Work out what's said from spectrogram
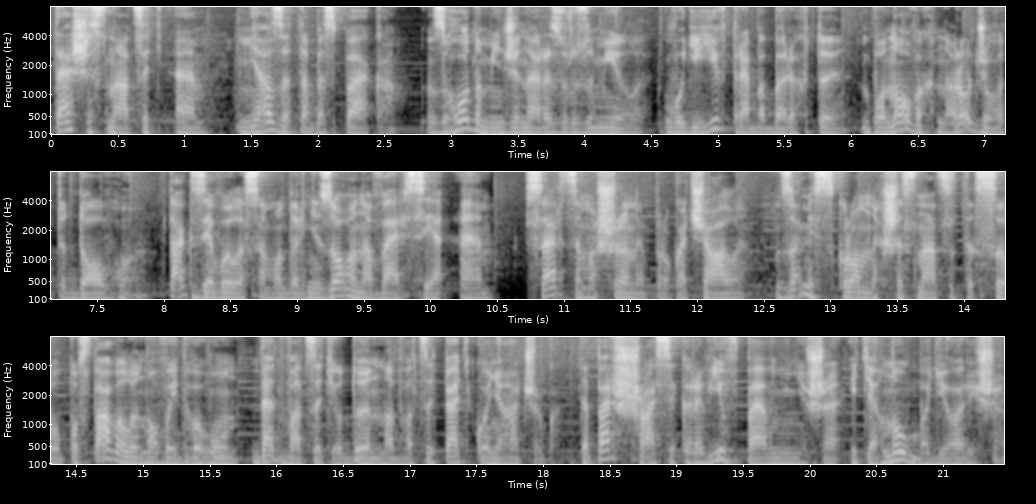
Т-16М м'язи та безпека. Згодом інженери зрозуміли, водіїв треба берегти, бо нових народжувати довго. Так з'явилася модернізована версія М. Серце машини прокачали. Замість скромних 16 сил поставили новий двигун Д-21 на 25 конячок. Тепер шасік ревів впевненіше і тягнув бадьоріше.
